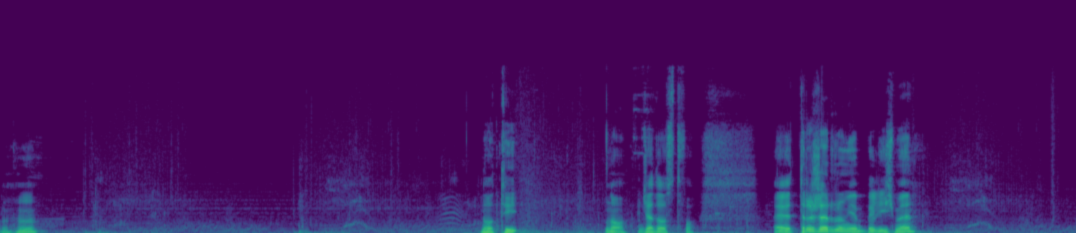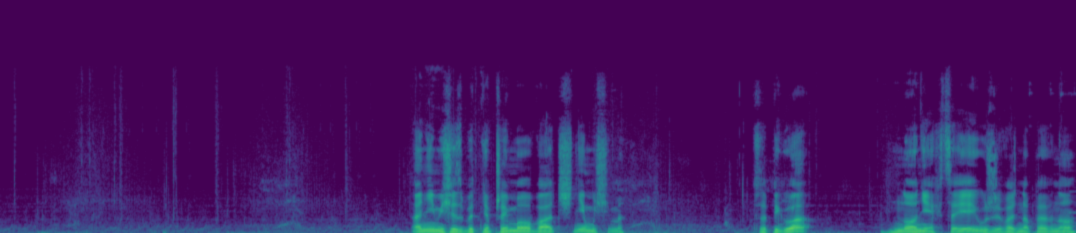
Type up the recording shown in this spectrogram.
Mhm. No ty... No, dziadostwo. E, treasure roomie byliśmy. Ani mi się zbytnio przejmować, nie musimy. Zapigła? No nie chcę jej używać na pewno.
